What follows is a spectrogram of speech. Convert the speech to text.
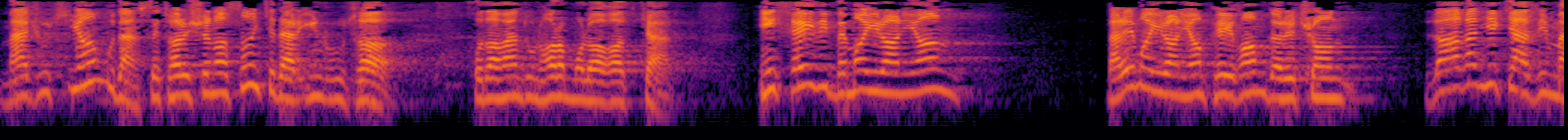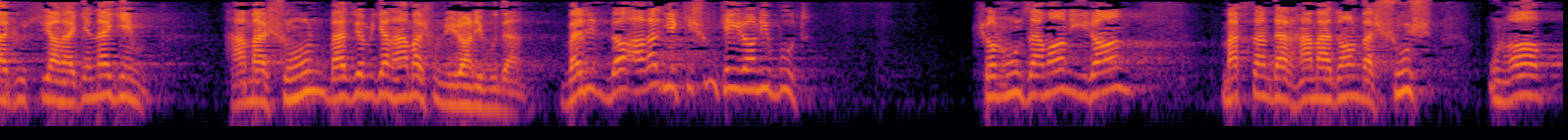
مجوسیان بودن ستاره شناسان که در این روزها خداوند اونها را ملاقات کرد. این خیلی به ما ایرانیان برای ما ایرانیان پیغام داره چون لاقل یکی از این مجوسیان اگه نگیم همشون بعضیا میگن همشون ایرانی بودن. ولی لاقل یکیشون که ایرانی بود. چون اون زمان ایران مخصوصا در همدان و شوش اونها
